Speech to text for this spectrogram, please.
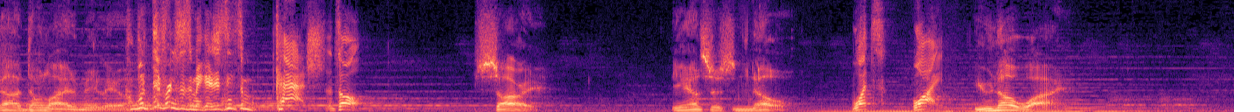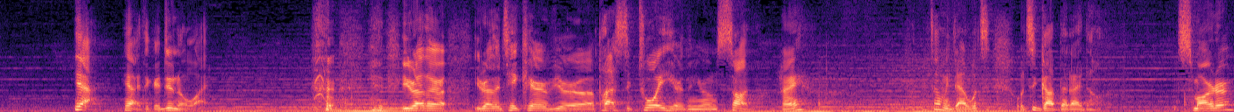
Nah, don't lie to me, Leo. What difference does it make? I just need some cash. That's all. Sorry. The answer's no. What? Why? You know why. Yeah, yeah, I think I do know why. you'd rather you'd rather take care of your uh, plastic toy here than your own son, right? Tell me, Dad, what's what's it got that I don't? Smarter,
